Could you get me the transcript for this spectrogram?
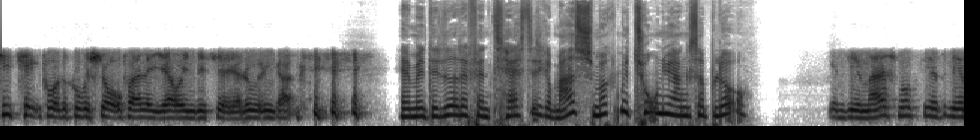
tit tænkt på, at det kunne være sjovt for alle jer at invitere jer ud en gang. Jamen, det lyder da fantastisk og meget smukt med to nuancer blå. Jamen, det er meget smukt. Det er, det er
